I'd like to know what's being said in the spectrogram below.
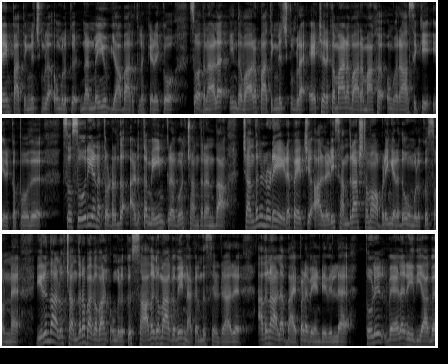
டைம் பார்த்தீங்கன்னு வச்சுக்கோங்களேன் உங்களுக்கு நன்மையும் வியாபாரத்தில் கிடைக்கும். ஸோ அதனால் இந்த வாரம் பார்த்தீங்கன்னு வச்சுக்கோங்களேன் ஏற்றிறக்கமான வாரமாக உங்கள் ராசிக்கு இருக்க போகுது. ஸோ சூரியனை தொடர்ந்து அடுத்த மெயின் கிரகம் சந்திரன் தான். சந்திரனுடைய இடப்பெயர்ச்சி ஆல்ரெடி சந்திராஷ்டமம் அப்படிங்கிறது உங்களுக்கு சொன்னேன். இருந்தாலும் சந்திர பகவான் உங்களுக்கு சாதகமாகவே நகர்ந்து செல்கிறாரு அதனால் பயப்பட வேண்டியதில்லை. தொழில் வேலை ரீதியாக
